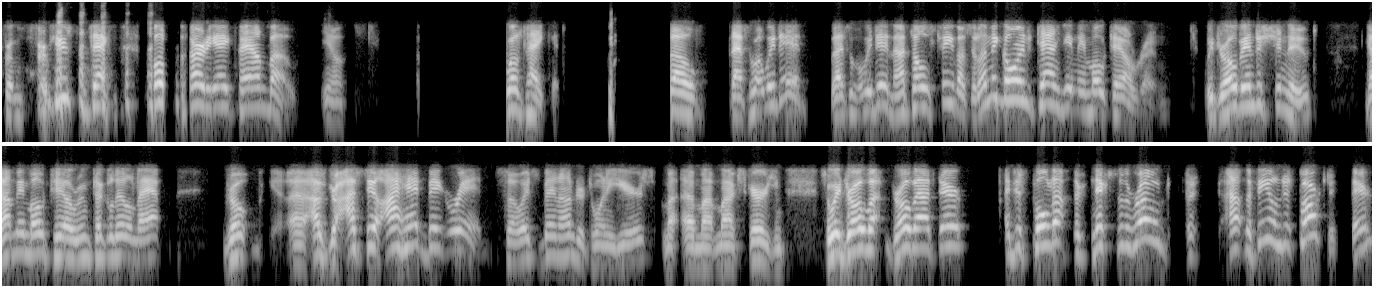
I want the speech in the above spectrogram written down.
from, from Houston, Texas, a 38 pound bow. You know, we'll take it. So that's what we did. That's what we did. And I told Steve, I said, let me go into town and get me a motel room. We drove into Chanute, got me a motel room, took a little nap, drove. Uh, I was, I still, I had Big Red, so it's been under 20 years my, uh, my, my excursion. So we drove up, drove out there, I just pulled up next to the road uh, out in the field and just parked it there.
